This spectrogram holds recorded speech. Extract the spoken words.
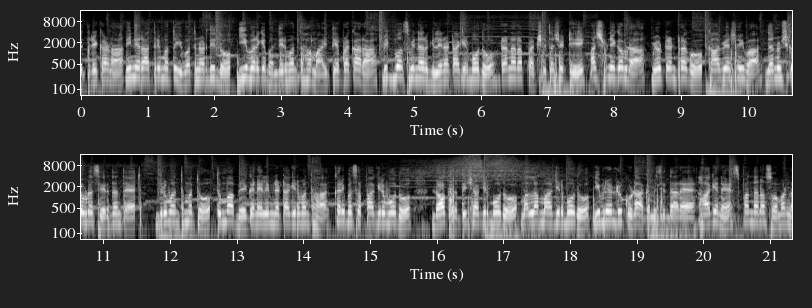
ಚಿತ್ರೀಕರಣ ನಿನ್ನೆ ರಾತ್ರಿ ಮತ್ತು ಇವತ್ತು ನಡೆದಿದ್ದು ಈವರೆಗೆ ಬಂದಿರುವಂತಹ ಮಾಹಿತಿಯ ಪ್ರಕಾರ ಬಿಗ್ ಬಾಸ್ ವಿನ್ನರ್ ಗಿಲಿನಟ್ ಆಗಿರ್ಬೋದು runner up Rakshita Shetty, Ashwini Gowda, mutant Raghu, Kavya Shaiva, Dhanush Gowda ಸೇರಿದಂತೆ ಧ್ರುವಂತ್ ಮತ್ತು ತುಂಬಾ ಬೇಗನೆ ಎಲಿಮಿನೇಟ್ ಆಗಿರುವಂತಹ ಕರಿಬಸಪ್ಪ ಆಗಿರ್ಬೋದು ಡಾಕ್ ಸತೀಶ್ ಆಗಿರ್ಬೋದು, ಮಲ್ಲಮ್ಮ ಆಗಿರ್ಬೋದು ಇವರೆಲ್ಲರೂ ಕೂಡ ಆಗಮಿಸಿದ್ದಾರೆ. ಹಾಗೇನೆ ಸ್ಪಂದನ ಸೋಮಣ್ಣ,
